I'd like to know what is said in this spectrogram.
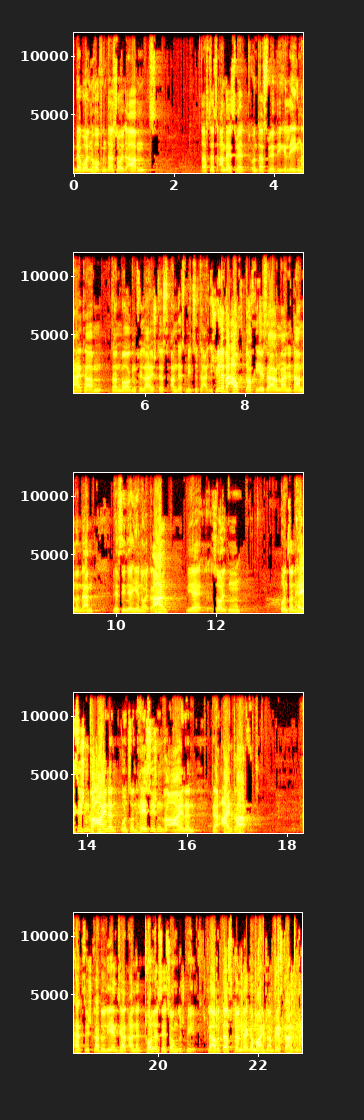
Wir wollen hoffen, dass heute Abend dass das anders wird und dass wir die Gelegenheit haben, dann morgen vielleicht das anders mitzuteilen. Ich will aber auch doch hier sagen, meine Damen und Herren, wir sind ja hier neutral. Wir sollten unseren hessischen Vereinen, unseren hessischen Vereinen der Eintracht herzlich gratulieren. Sie hat eine tolle Saison gespielt. Ich glaube, das können wir gemeinsam festhalten.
